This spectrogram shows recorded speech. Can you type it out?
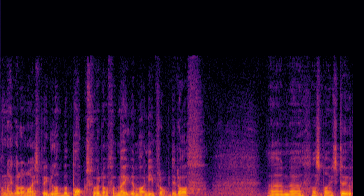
and I got a nice big lump of boxwood off a mate of mine. He dropped it off, and uh, that's nice too.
